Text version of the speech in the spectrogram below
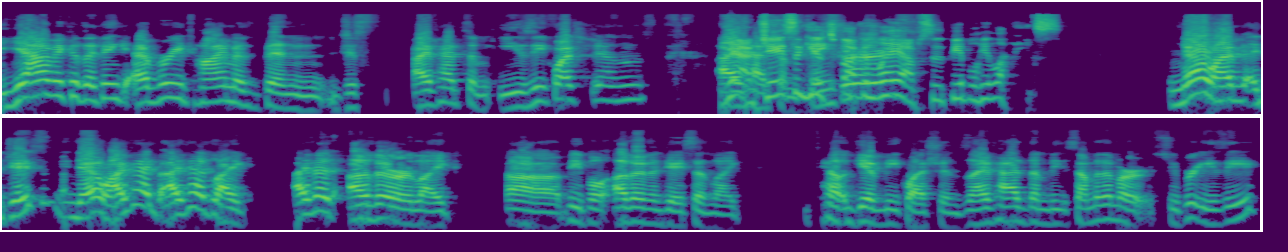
yeah, because I think every time has been just I've had some easy questions. I've yeah, had Jason some gives fucking layups to the people he likes. No, I've Jason. No, I've had I've had like I've had other like uh people other than Jason like tell give me questions, and I've had them. Be, some of them are super easy.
